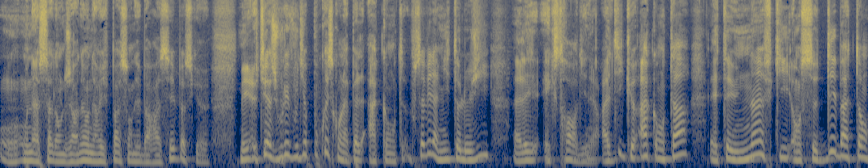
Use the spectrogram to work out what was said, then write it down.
On, on a ça dans le jardin, on n'arrive pas à s'en débarrasser parce que. Mais tiens, je voulais vous dire pourquoi est-ce qu'on l'appelle Acanthe? Vous savez, la mythologie, elle est extraordinaire. Elle dit que Acantha était une nymphe qui, en se débattant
